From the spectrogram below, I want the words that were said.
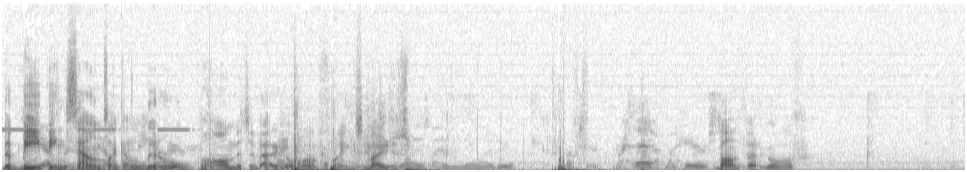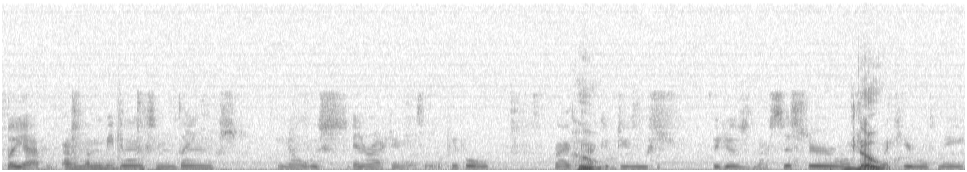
The beeping gonna sounds like a literal bomb is about to go off. Like somebody just guys, I have no idea. My hair, my hair is. bomb's about to go off. But yeah, I'm gonna be doing some things, you know, with interacting with other people. Like Who? I could do videos with my sister. No. Like here with me.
